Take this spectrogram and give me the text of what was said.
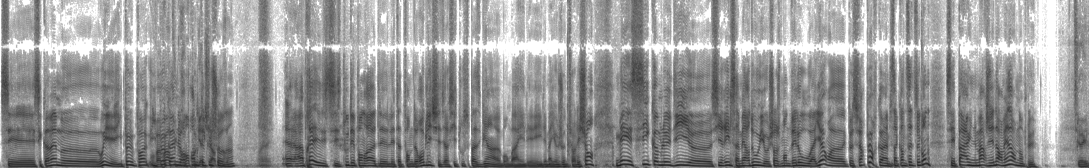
c'est c'est quand même, euh, oui, il peut il peut quand même lui reprendre quelque chose. demain. Euh, après, c'est- tout dépendra de l'état de forme de Roglic. C'est-à-dire que si tout se passe bien, euh, bon bah il est, il est maillot jaune sur les champs. Mais si, comme le dit euh, Cyril, ça merdouille au changement de vélo ou ailleurs, euh, il peut se faire peur quand même. 57 secondes, c'est pas une marge énorme, énorme non plus. Cyril.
